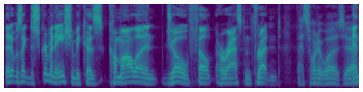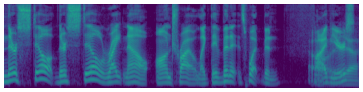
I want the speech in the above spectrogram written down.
that it was like discrimination because Kamala and Joe felt harassed and threatened. That's what it was. Yeah, And they're still they're still right now on trial. Like they've been it's what been five Oh, years. Yeah.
